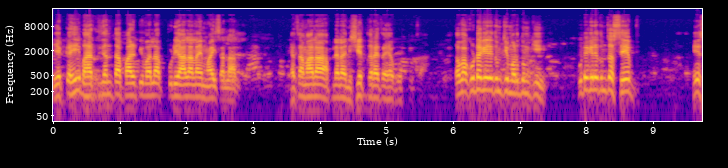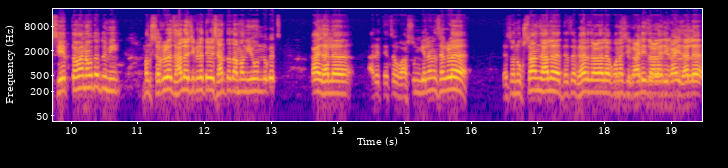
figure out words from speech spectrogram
एकही भारतीय जनता पार्टीवाला पुढे आला नाही माहीचा लाल ह्याचा मला आपल्याला निषेध करायचा ह्या गोष्टीचा. तेव्हा कुठे गेली तुमची मर्दुमकी? कुठे गेले तुमचं सेफ? हे सेफ तेव्हा नव्हतं तुम्ही. मग सगळं झालं जिकडे तिकडे शांतता मग येऊन लोकच काय झालं? अरे त्याचं वासून गेलं ना सगळं. त्याचं नुकसान झालं. त्याचं घर जळालं कोणाची गाडी जळाली काय झालं?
